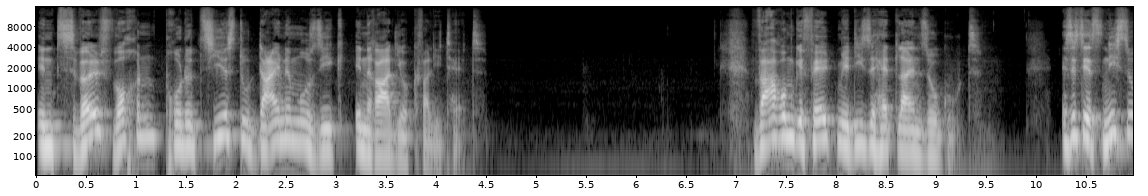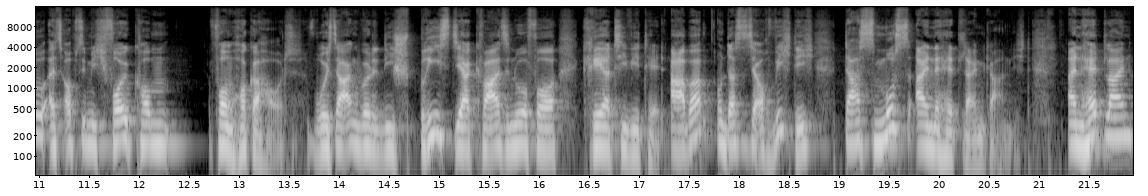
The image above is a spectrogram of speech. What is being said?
In zwölf Wochen produzierst du deine Musik in Radioqualität. Warum gefällt mir diese Headline so gut? Es ist jetzt nicht so, als ob sie mich vollkommen vom Hocker haut, wo ich sagen würde, die sprießt ja quasi nur vor Kreativität. Aber, und das ist ja auch wichtig, das muss eine Headline gar nicht. Eine Headline,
